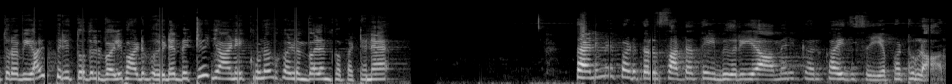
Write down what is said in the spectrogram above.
துறவியால் பிரித்தொதல் வழிபாடு இடம்பெற்று யானை உணவுகளும் வழங்கப்பட்டன. தனிமைப்படுத்தல் சட்டத்தை மீறிய அமெரிக்கர் கைது செய்யப்பட்டுள்ளார்.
